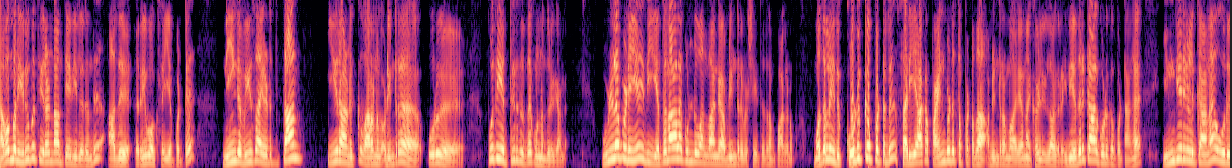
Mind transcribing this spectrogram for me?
நவம்பர் இருபத்தி இரண்டாம் தேதியிலிருந்து அது ரிவோக் செய்யப்பட்டு நீங்கள் விசா எடுத்து தான் ஈரானுக்கு வரணும் அப்படின்ற ஒரு புதிய திருத்தத்தை கொண்டு வந்திருக்காங்க. உள்ளபடியே இது எதனால் கொண்டு வந்தாங்க அப்படின்ற விஷயத்தை நம்ம பார்க்கணும். முதல்ல இது கொடுக்கப்பட்டது சரியாக பயன்படுத்தப்பட்டதா அப்படின்ற மாதிரியான கேள்வி தான் இருக்கிறது. இது எதற்காக கொடுக்கப்பட்டாங்க? இந்தியர்களுக்கான ஒரு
